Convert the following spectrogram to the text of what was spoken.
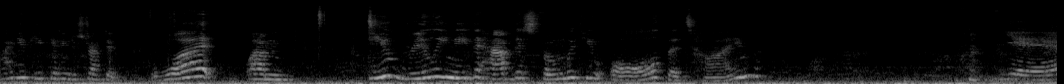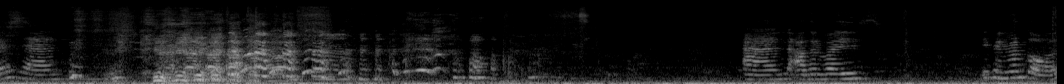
why do you keep getting distracted? What? Um, Do you really need to have this phone with you all the time? Yes, and and otherwise, if anyone calls,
